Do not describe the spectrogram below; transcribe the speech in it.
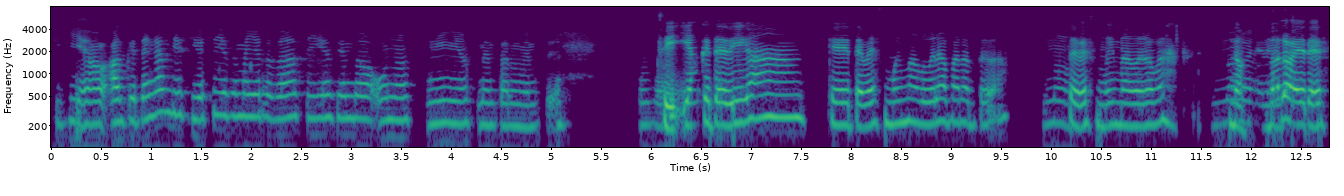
chiquillo, aunque tengan 18 y son mayor de edad, siguen siendo unos niños mentalmente. O sea, Sí, y aunque te digan que te ves muy madura para tu edad, no, te ves muy madura para... no No, lo eres. no lo eres.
